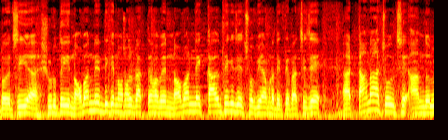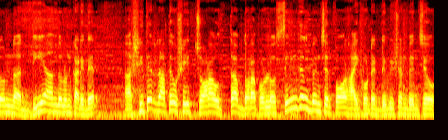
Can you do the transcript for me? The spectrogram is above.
রয়েছি। শুরুতেই নবান্নের দিকে নজর রাখতে হবে। নবান্নে কাল থেকে যে ছবি আমরা দেখতে পাচ্ছি যে টানা চলছে আন্দোলন ডিএ আন্দোলনকারীদের। শীতের রাতেও সেই চড়া উত্তাপ ধরা পড়ল। সিঙ্গেল বেঞ্চের পর হাইকোর্টের ডিভিশন বেঞ্চেও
